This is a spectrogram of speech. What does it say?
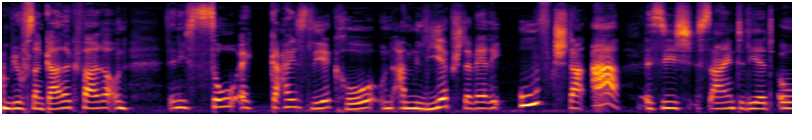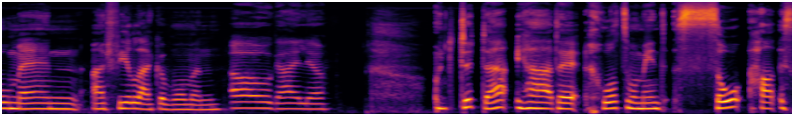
und bin auf St. Gallen gefahren und dann ist so ein geiles Lied gekommen und am liebsten wäre ich aufgestanden. Ah, es ist das eine Lied «Oh man, I feel like a woman». Oh, geil, ja. Und dort, ich habe den kurzen Moment so hart... Es,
